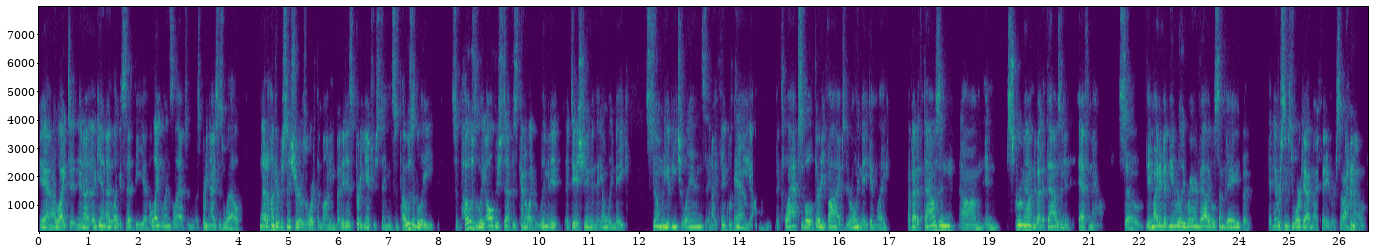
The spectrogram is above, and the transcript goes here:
yeah, I liked it. And I, again, I like I said, the uh, the Light Lens Labs was pretty nice as well. Not 100% sure it was worth the money, but it is pretty interesting. And supposedly, supposedly all their stuff is kind of like limited edition and they only make so many of each lens. And I think with the um, the collapsible 35s, they're only making like about a thousand um, in screw mount and about a thousand in F mount. So they might end up being really rare and valuable someday, but it never seems to work out in my favor. So I don't know.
